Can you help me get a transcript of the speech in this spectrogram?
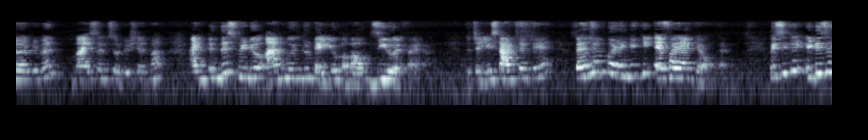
Hello everyone, myself Surbhi Sharma and in this video I am going to tell you about zero FIR. तो चलिए स्टार्ट करते हैं पहले हम पढ़ेंगे कि FIR क्या होता है Basically, it is a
